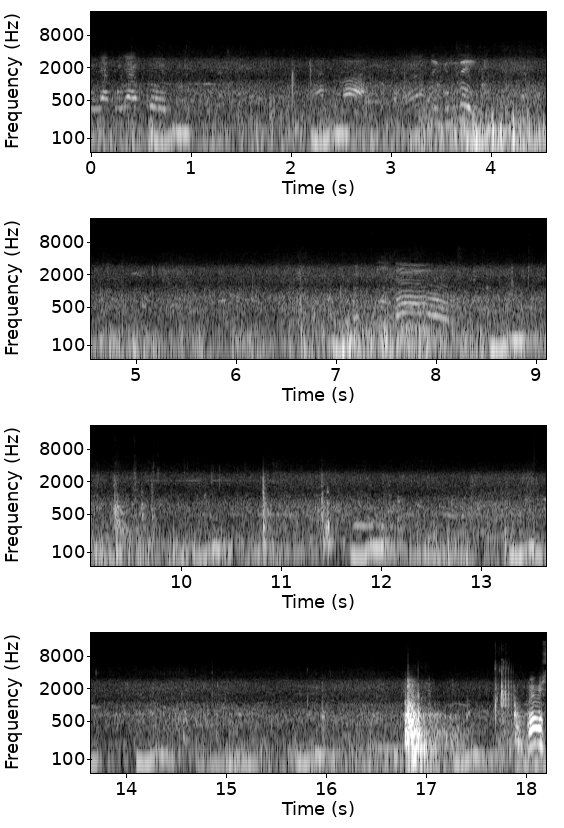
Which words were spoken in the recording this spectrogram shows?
minyak-minyak Wis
